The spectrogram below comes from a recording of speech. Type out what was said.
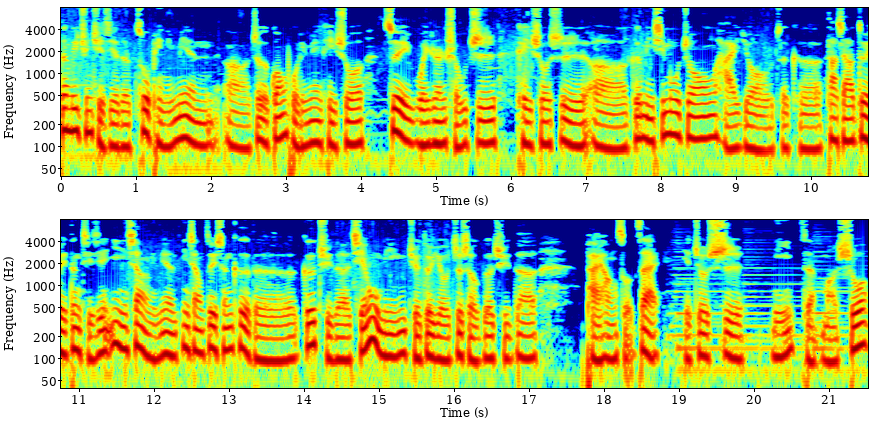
邓丽君姐姐的作品里面啊，这个光谱里面可以说最为人熟知，可以说是呃歌迷心目中还有这个大家对邓姐姐印象里面印象最深刻的歌曲的前五名，绝对有这首歌曲的排行所在，也就是你怎么说。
